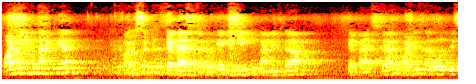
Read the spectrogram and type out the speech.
what we need to connect here? Capacitor. Capacitor. Okay, we need to connect the capacitor. What is the role this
